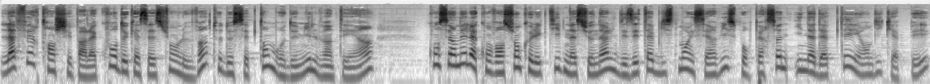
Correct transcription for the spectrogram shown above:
L'affaire tranchée par la Cour de cassation le 22 septembre 2021 concernait la Convention collective nationale des établissements et services pour personnes inadaptées et handicapées,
